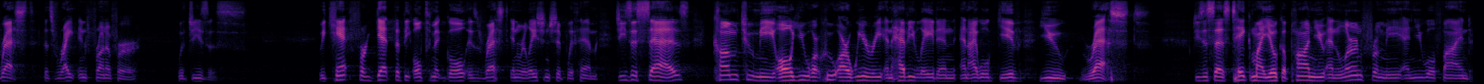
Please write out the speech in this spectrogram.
rest that's right in front of her with Jesus. We can't forget that the ultimate goal is rest in relationship with Him. Jesus says, Come to me, all you are, who are weary and heavy laden, and I will give you rest. Jesus says, Take my yoke upon you and learn from me, and you will find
